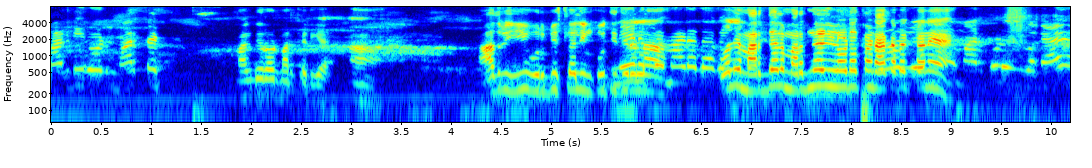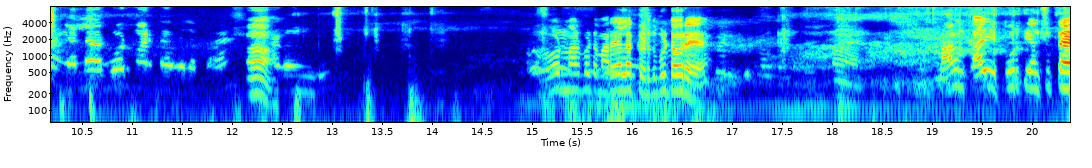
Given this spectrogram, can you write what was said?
Magadi road market. Magadi road ಮಾರ್ಕೆಟ್ಗೆ. ಹಾ. ಆದ್ರೂ ಈ ಉರ್ ಬಿಸ್ಲಲ್ಲಿ ಹಿಂಗ್ ಕೂತಿದ್ದೀರಲ್ಲ? ಓಲೆ ಮರದಲ್ಲಿ ಮರದ್ನಲ್ಲಿ ನೋಡ್ಕೊಂಡು ಹಾಕಬೇಕು ತಾನೆ? ಹಾ. ರೋಡ್ ಮಾಡ್ಬಿಟ್ಟು ಮರ ಎಲ್ಲ ಕಡ್ದ್ಬಿಟ್ಟವ್ರೆ ಮಾವಿನ ಕಾಯಿ ಪೂರ್ತಿ ಅನ್ಸುತ್ತೆ.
